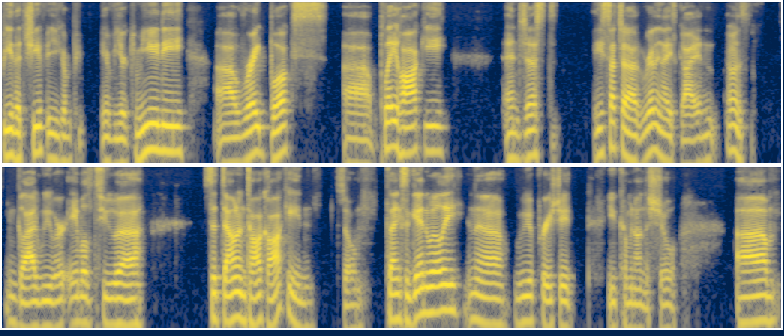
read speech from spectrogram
be the chief of your of your community, write books, uh, play hockey, and just he's such a really nice guy. And I was glad we were able to uh, sit down and talk hockey. And so thanks again, Willie, and uh, we appreciate you coming on the show. Um,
